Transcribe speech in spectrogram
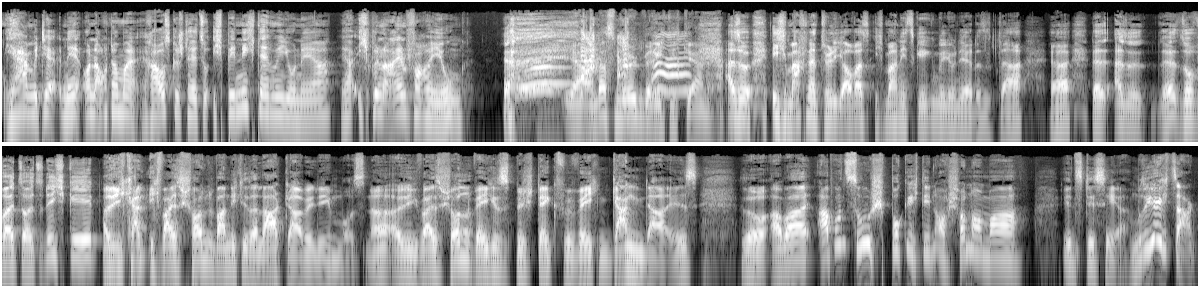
Ja, mit der, nee, und auch nochmal herausgestellt, so, ich bin nicht der Millionär, ja, ich bin ein einfacher Jung. Ja, und das mögen wir richtig gerne. Also ich mache natürlich auch was, ich mache nichts gegen Millionäre, das ist klar. Ja, das, also ne, so weit soll es nicht gehen. Also ich kann, ich weiß schon, wann ich die Salatgabel nehmen muss, ne? Also ich weiß schon, welches Besteck für welchen Gang da ist. So, aber ab und zu spucke ich den auch schon noch mal ins Dessert. Muss ich echt sagen.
